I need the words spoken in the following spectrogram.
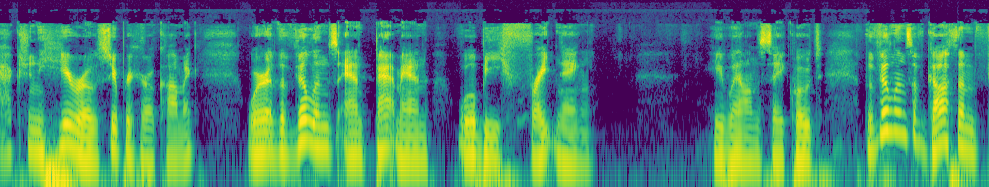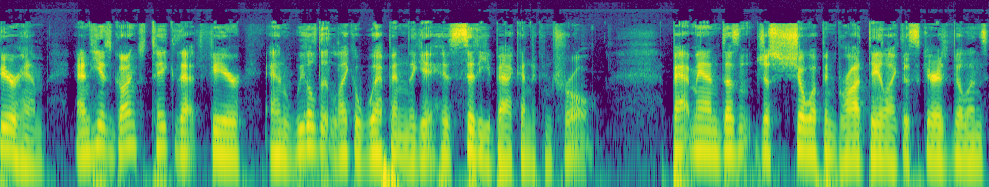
action hero superhero comic where the villains and Batman will be frightening. He went on to say, quote, The villains of Gotham fear him, and he is going to take that fear and wield it like a weapon to get his city back under control. Batman doesn't just show up in broad daylight to scare his villains,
